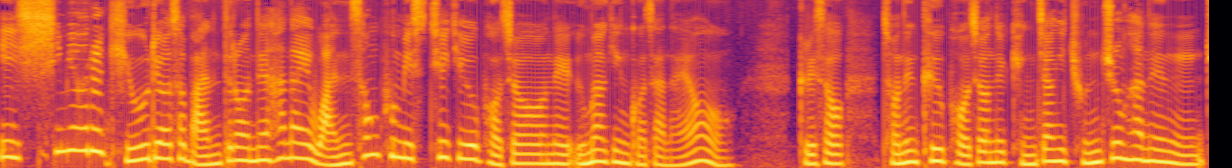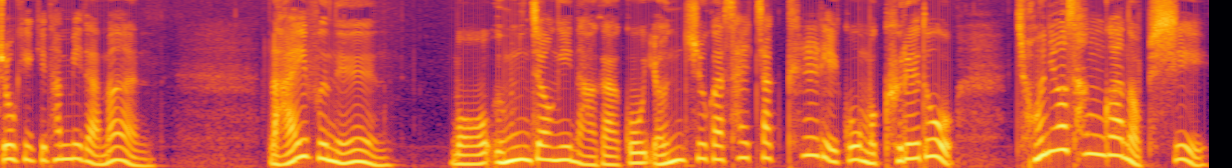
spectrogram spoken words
이 심혈을 기울여서 만들어낸 하나의 완성품이 스튜디오 버전의 음악인 거잖아요. 그래서 저는 그 버전을 굉장히 존중하는 쪽이긴 합니다만, 라이브는 뭐 음정이 나가고 연주가 살짝 틀리고 뭐 그래도 전혀 상관없이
